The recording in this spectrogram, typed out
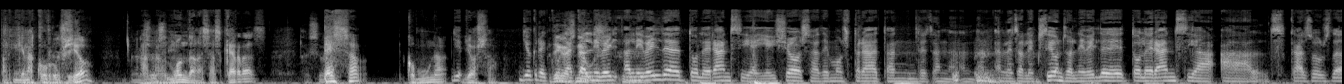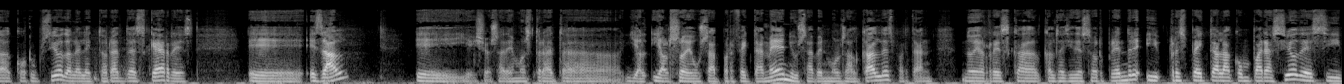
Perquè la corrupció, en Això el sí. món de les esquerres, pesa com una llosa. Jo crec que, una, que el, nivell, el nivell de tolerància, i això s'ha demostrat en, en, en, en les eleccions, el nivell de tolerància als casos de corrupció de l'electorat d'esquerres eh, és alt, eh, i això s'ha demostrat eh, i, el, i el PSOE ho sap perfectament i ho saben molts alcaldes, per tant no és res que, que els hagi de sorprendre i respecte a la comparació de si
